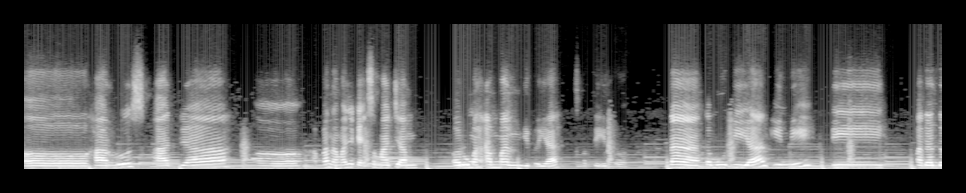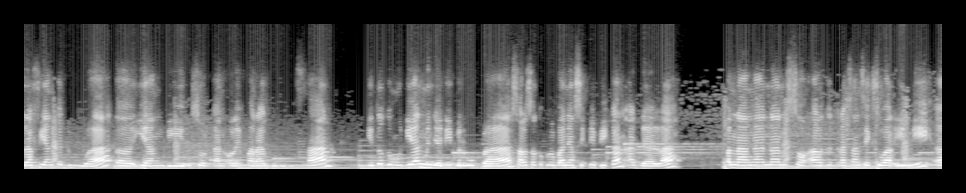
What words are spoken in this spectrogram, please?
uh, harus ada uh, apa namanya kayak semacam rumah aman gitu ya seperti itu. Nah kemudian ini di pada draft yang kedua uh, yang diusulkan oleh para guru besar itu kemudian menjadi berubah. Salah satu perubahan yang signifikan adalah penanganan soal kekerasan seksual ini e,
